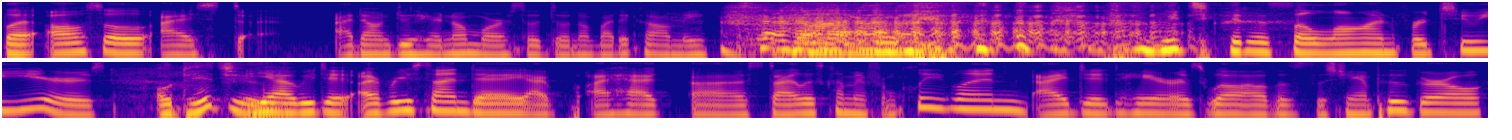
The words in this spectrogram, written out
but also I. St- I don't do hair no more, so don't nobody call me. Um, we did a salon for two years. Oh, did you? Yeah, we did every Sunday. I I had a stylist come in from Cleveland. I did hair as well. I was the shampoo girl,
